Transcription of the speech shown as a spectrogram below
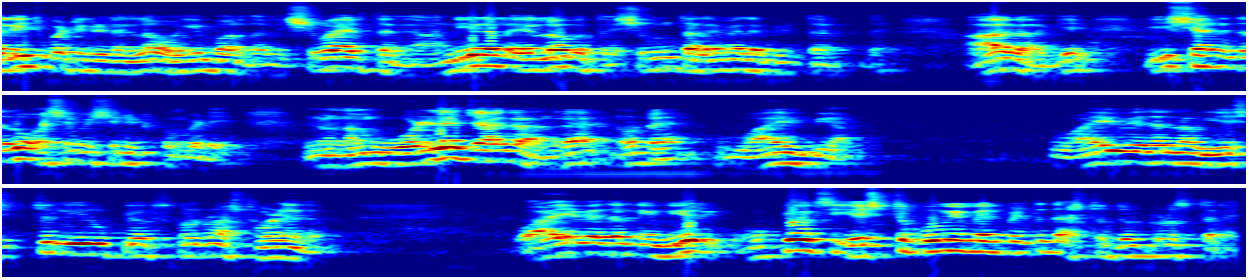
ಗಲೀಜು ಬಟ್ಟೆಗಳನ್ನೆಲ್ಲ ಒಗಿಬಾರ್ದು. ಅಲ್ಲಿ ಶಿವ ಇರ್ತಾನೆ. ಆ ನೀರೆಲ್ಲ ಎಲ್ಲೋಗುತ್ತೆ. ಶಿವನ ತಲೆ ಮೇಲೆ ಬೀಳ್ತಾ ಇರ್ತದೆ. ಹಾಗಾಗಿ ಈಶಾನ್ಯದಲ್ಲೂ ವಾಷಿಂಗ್ ಮಿಷಿನ್ ಇಟ್ಕೊಬೇಡಿ. ನಮ್ಗೆ ಒಳ್ಳೆ ಜಾಗ ಅಂದರೆ ನೋಡ್ರೆ ವಾಯುವ್ಯ. ವಾಯುವ್ಯದಲ್ಲಿ ನಾವು ಎಷ್ಟು ನೀರು ಉಪಯೋಗಿಸ್ಕೊಂಡ್ರು ಅಷ್ಟು ಒಳ್ಳೆಯದು ವಾಯುವ್ಯದಲ್ಲಿ ನೀವು ನೀರು ಉಪಯೋಗಿಸಿ ಎಷ್ಟು ಭೂಮಿ ಮೇಲೆ ಬೀಳ್ತದೆ ಅಷ್ಟು ದುಡ್ಡು ಉಳಿಸ್ತಾರೆ.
